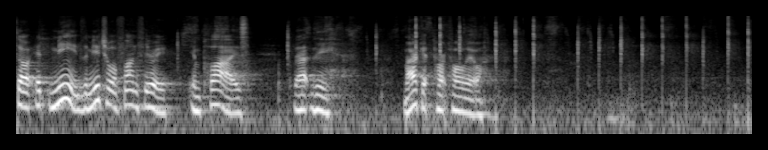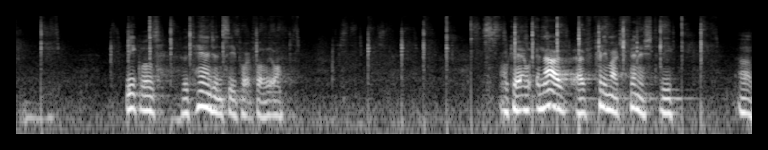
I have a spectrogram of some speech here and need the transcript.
So it means the mutual fund theory implies that the market portfolio equals the tangency portfolio. Okay, and now I've, I've pretty much finished the uh,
